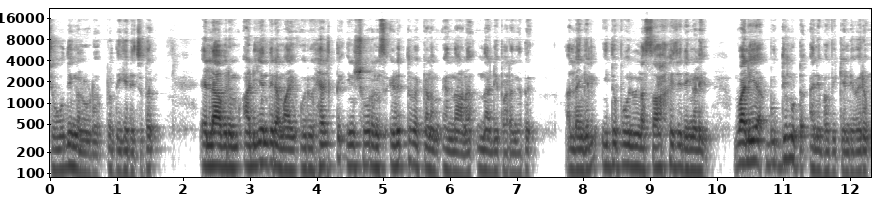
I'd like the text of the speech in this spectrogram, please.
ചോദ്യങ്ങളോട് പ്രതികരിച്ചത്. എല്ലാവരും അടിയന്തിരമായി ഒരു ഹെൽത്ത് ഇൻഷുറൻസ് എടുത്തു വെക്കണം എന്നാണ് നടി പറഞ്ഞത്. അല്ലെങ്കിൽ ഇതുപോലുള്ള സാഹചര്യങ്ങളിൽ വലിയ ബുദ്ധിമുട്ട് അനുഭവിക്കേണ്ടി വരും.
